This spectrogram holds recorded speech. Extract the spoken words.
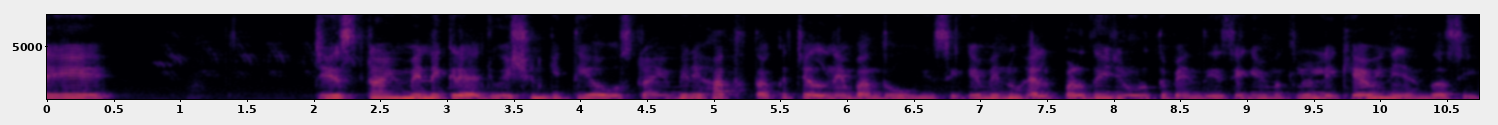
ਤੇ ਜਿਸ ਟਾਈਮ ਮੈਨੇ ਗ੍ਰੈਜੂਏਸ਼ਨ ਕੀਤੀ ਆ, ਉਸ ਟਾਈਮ ਮੇਰੇ ਹੱਥ ਤੱਕ ਚੱਲਣੇ ਬੰਦ ਹੋ ਗਏ ਸੀਗੇ। ਮੈਨੂੰ ਹੈਲਪਰ ਦੀ ਜ਼ਰੂਰਤ ਪੈਂਦੀ ਸੀਗੀ, ਮਤਲਬ ਲਿਖਿਆ ਵੀ ਨਹੀਂ ਜਾਂਦਾ ਸੀ।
